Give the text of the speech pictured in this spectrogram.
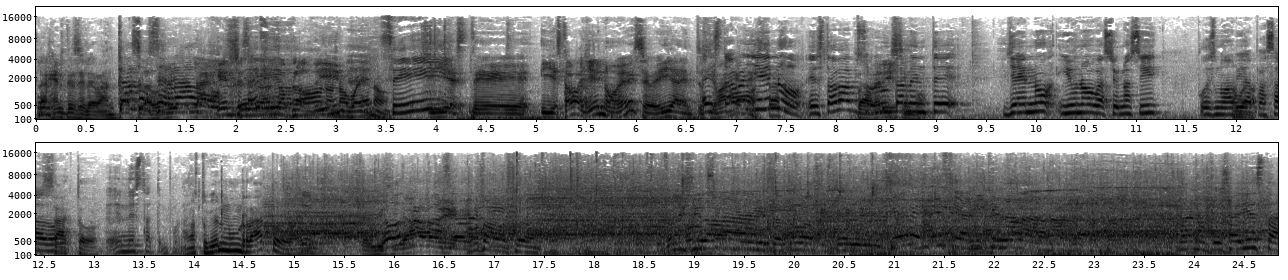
La gente se levantó. Caso aplaudir. cerrado. La gente Sí, se levantó a no, aplaudir. no, no, bueno. Sí. Y este y estaba lleno, ¿eh? Se veía entusiasmado. Estaba lleno, estaba absolutamente lleno y una ovación así, pues no había bueno, pasado exacto. en esta temporada. Nos tuvieron un rato. ahí. Otra ovación Otra ovación. ¡Felicidades a todas ustedes! ¡Qué delicia, ni qué nada! Bueno, pues ahí está.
